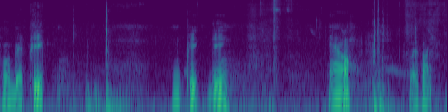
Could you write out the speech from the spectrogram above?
ก็เบ็ดพริกพริกยิงแหวไว้ก่อน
